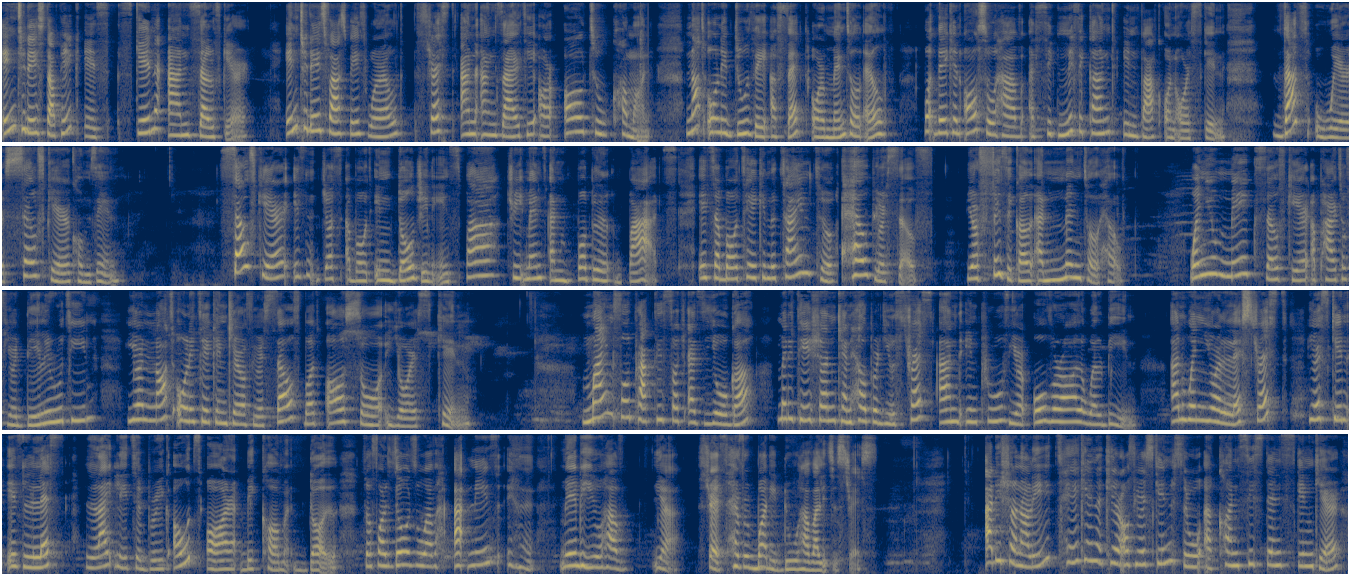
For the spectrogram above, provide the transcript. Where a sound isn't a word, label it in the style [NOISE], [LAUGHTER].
In today's topic is skin and self-care. In today's fast-paced world, stress and anxiety are all too common. Not only do they affect our mental health, but they can also have a significant impact on our skin. That's where self-care comes in. Self care isn't just about indulging in spa treatments and bubble baths. It's about taking the time to help yourself, your physical and mental health. When you make self care a part of your daily routine, you're not only taking care of yourself but also your skin. Mindful practice such as yoga, Meditation can help reduce stress and improve your overall well being. And when you're less stressed, your skin is less likely to break out or become dull. So, for those who have acne, [LAUGHS] maybe you have, yeah, stress. Everybody do have a little stress. Additionally, taking care of your skin through a consistent skincare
